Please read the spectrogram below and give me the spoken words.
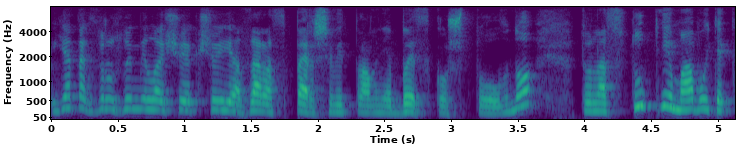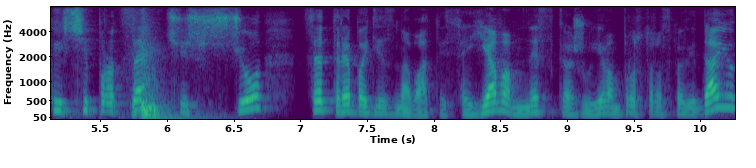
я так зрозуміла, що якщо я зараз перше відправлення безкоштовно, то наступні, мабуть, якийсь чи процент, чи що, це треба дізнаватися. Я вам не скажу. Я вам просто розповідаю,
